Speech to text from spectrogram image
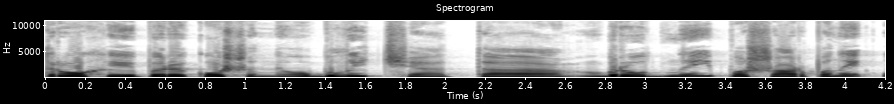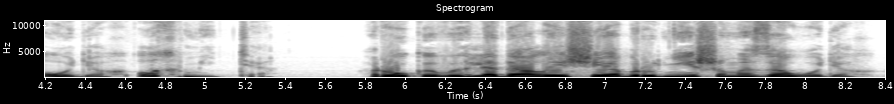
трохи перекошене обличчя та брудний пошарпаний одяг, лахміття. Руки виглядали ще бруднішими за одяг,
